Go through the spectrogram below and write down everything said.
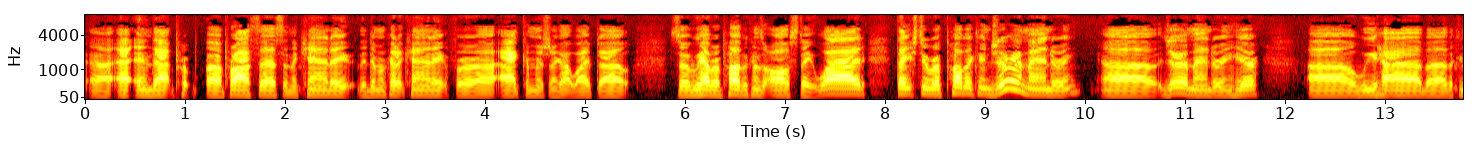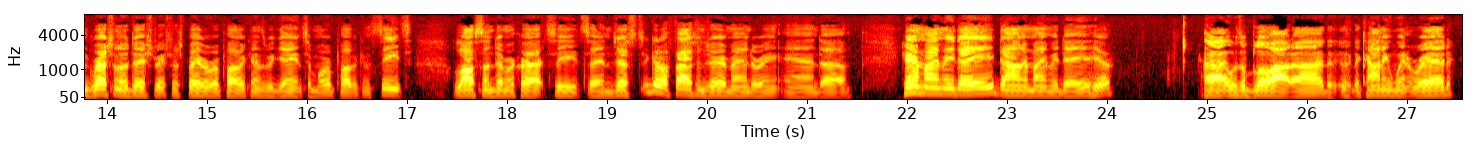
uh, in that pr- uh, process, and the candidate, the Democratic candidate for Ag Commissioner, got wiped out. So we have Republicans all statewide. Thanks to Republican gerrymandering, gerrymandering here, we have the congressional districts which favor Republicans. We gained some more Republican seats lost some Democrat seats, and just good old fashioned gerrymandering. And uh, here in Miami Dade, down in Miami Dade here, uh, it was a blowout. Uh, the, the, county went red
